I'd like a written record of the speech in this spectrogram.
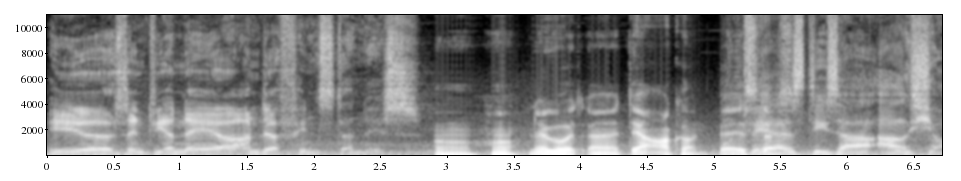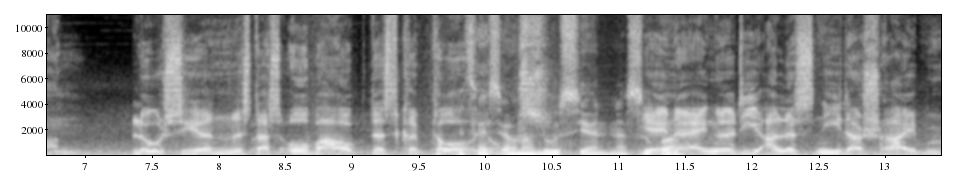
Hier sind wir näher an der Finsternis. Aha, na gut. Äh, der Archon. Wer Und ist wer das? Wer ist dieser Archon? Lucien ist das Oberhaupt des Skriptoriums. Jetzt heißt er auch noch Lucien. Na super. Jene Engel, die alles niederschreiben,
